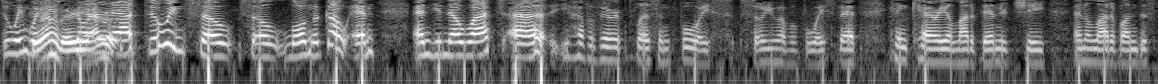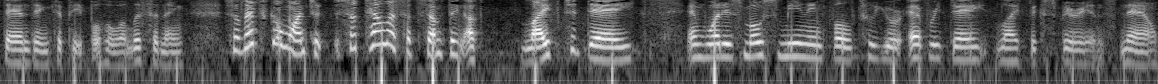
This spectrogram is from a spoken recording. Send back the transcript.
doing what Yeah, you there you started out doing so so long ago. And and you know what? Uh, you have a very pleasant voice, so you have a voice that can carry a lot of energy and a lot of understanding to people who are listening. So let's go on to so tell us of something of life today and what is most meaningful to your everyday life experience now.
